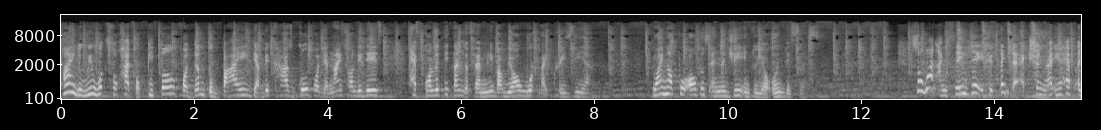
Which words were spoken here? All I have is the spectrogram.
Why do we work so hard for people, for them to buy their big cars, go for their nice holidays, have quality time with the family, but we all work like crazy? Why not put all those energy into your own business? So what I'm saying here, if you take the action, right, you have a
